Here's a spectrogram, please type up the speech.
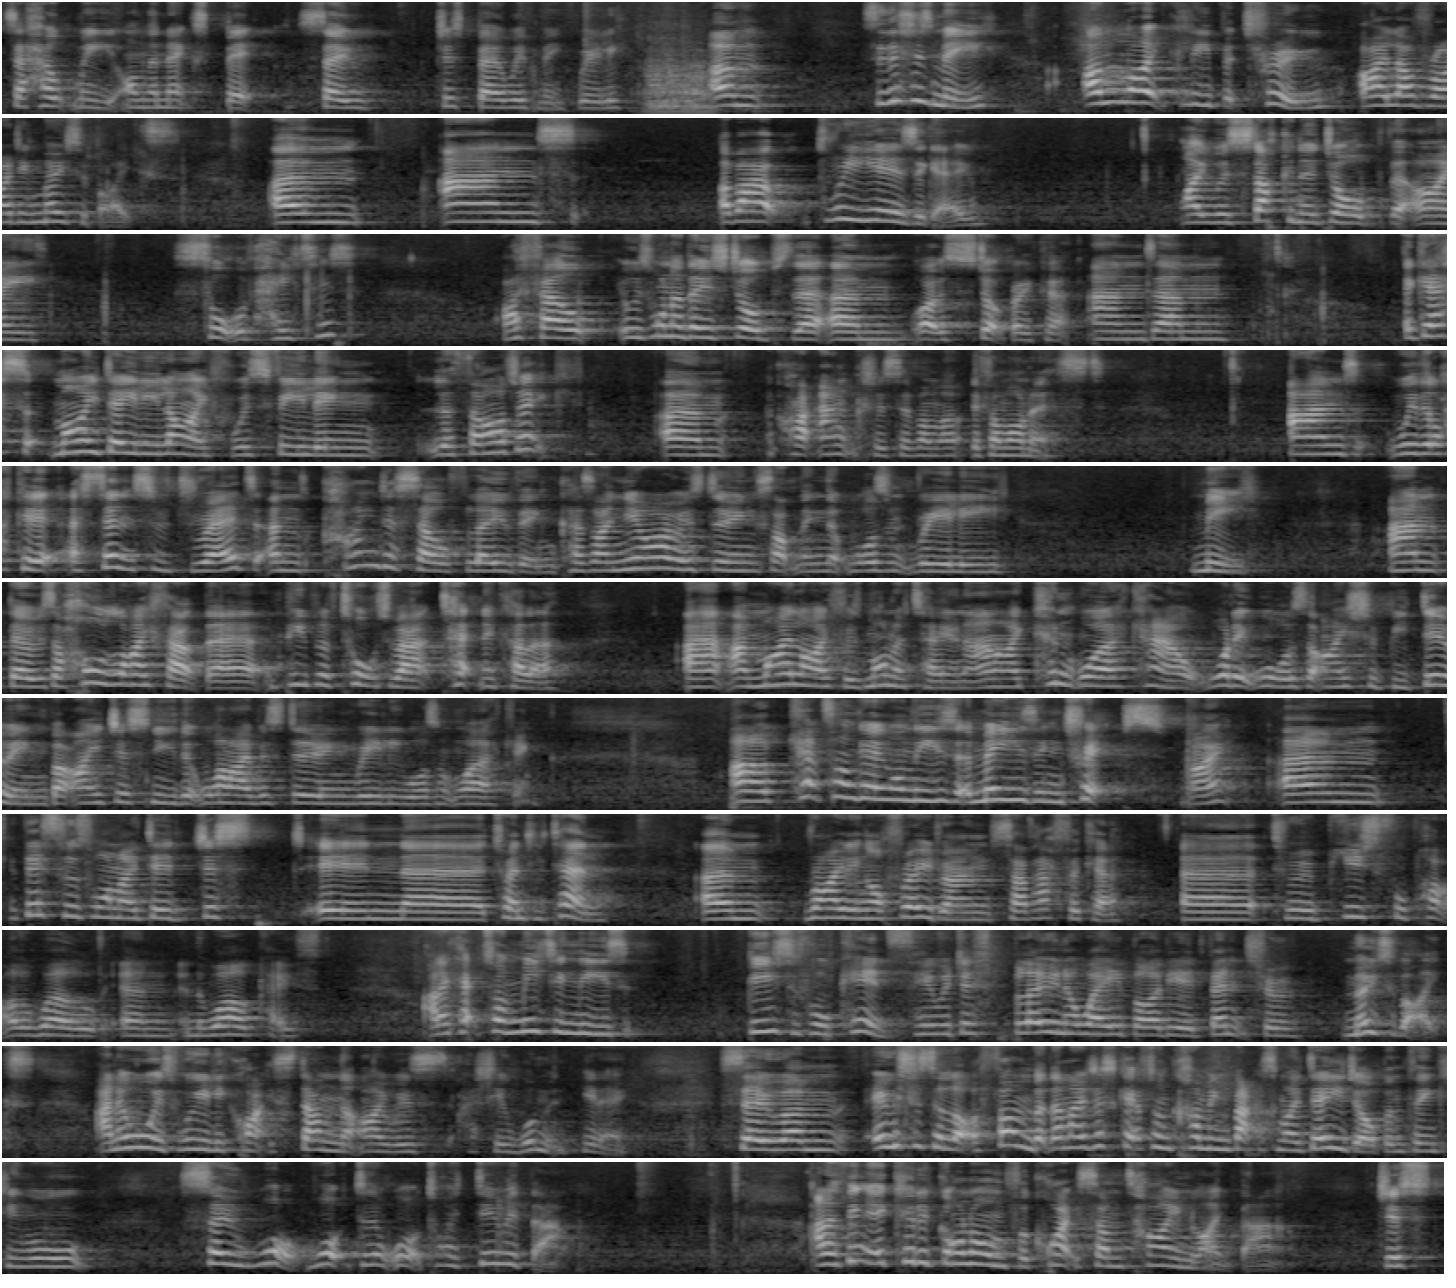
to help me on the next bit. So just bear with me, really. Um, so this is me. Unlikely but true, I love riding motorbikes. Um, and about three years ago, I was stuck in a job that I sort of hated. I felt it was one of those jobs that um, well, I was a stockbroker, and um, I guess my daily life was feeling lethargic, um, quite anxious if I'm, if I'm honest, and with like a, a sense of dread and kind of self-loathing because I knew I was doing something that wasn't really me. And there was a whole life out there, and people have talked about Technicolor, uh, and my life was monotone, and I couldn't work out what it was that I should be doing, but I just knew that what I was doing really wasn't working. And I kept on going on these amazing trips, right? Um, this was one I did just in uh, 2010, um, riding off-road around South Africa uh, through a beautiful part of the world um, in the Wild Coast. And I kept on meeting these beautiful kids who were just blown away by the adventure of motorbikes and always really quite stunned that I was actually a woman, you know. So um, it was just a lot of fun, but then I just kept on coming back to my day job and thinking, well, so what? What do, what do I do with that? And I think it could have gone on for quite some time like that, just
